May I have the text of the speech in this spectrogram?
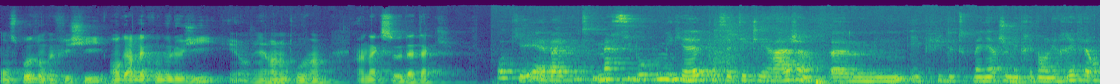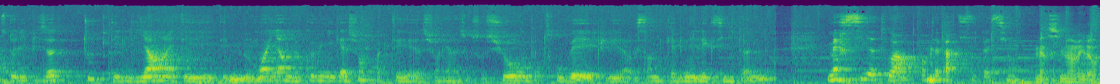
on se pose, on réfléchit, on regarde la chronologie et en général on trouve un, axe d'attaque. Ok, eh ben, écoute, merci beaucoup Mickaël pour cet éclairage. Euh, et puis de toute manière, je mettrai dans les références de l'épisode tous tes liens et tes, moyens de communication. Je crois que tu es sur les réseaux sociaux, on peut te trouver, et puis au sein du cabinet Lexington. Merci à toi pour ta participation. Merci Marie-Laure.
